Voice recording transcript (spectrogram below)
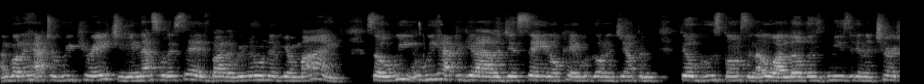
I'm going to have to recreate you. And that's what it says by the renewing of your mind. So we, we have to get out of just saying, okay, we're going to jump and feel goosebumps and, oh, I love this music in the church.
